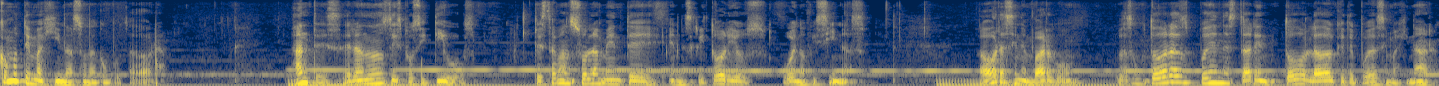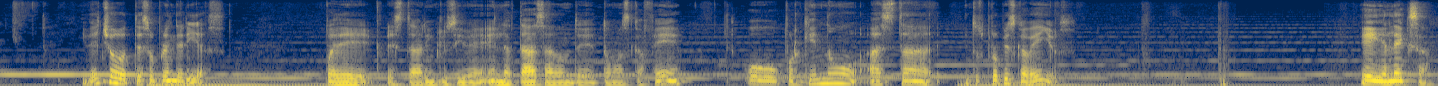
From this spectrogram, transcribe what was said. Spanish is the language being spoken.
¿Cómo te imaginas una computadora? Antes eran unos dispositivos que estaban solamente en escritorios o en oficinas. Ahora, sin embargo, las computadoras pueden estar en todo lado que te puedas imaginar. Y de hecho te sorprenderías. Puede estar inclusive en la taza donde tomas café o, ¿por qué no, hasta en tus propios cabellos? Hey Alexa.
